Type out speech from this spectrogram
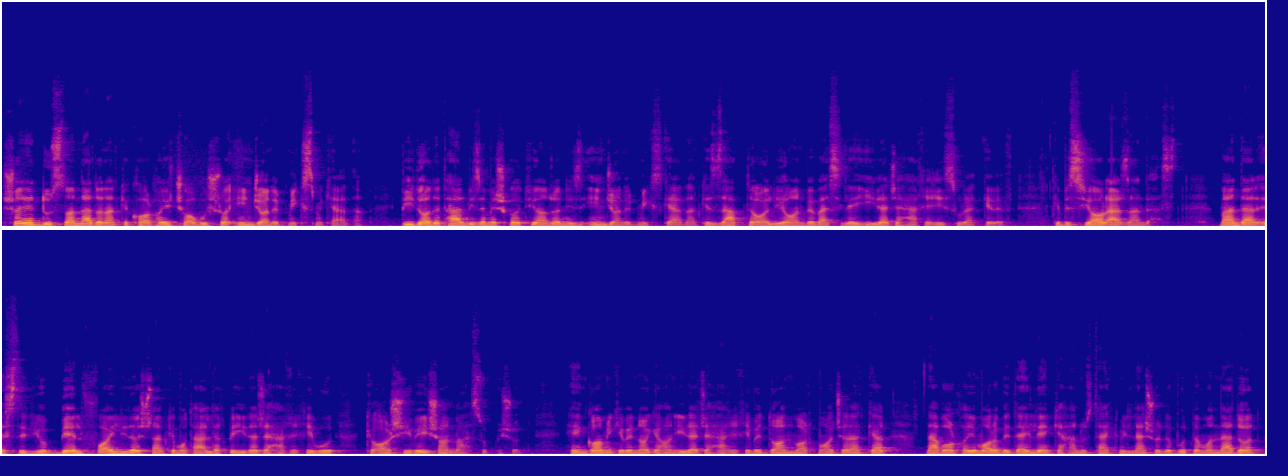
شاید دوستان ندانند که کارهای چاووش را این جانب میکس می‌کردم. بیداد پرویز مشکاتیان را نیز این جانب میکس کردم که ضبط عالی آن به وسیله ایرج حقیقی صورت گرفت که بسیار ارزنده است. من در استودیو بل فایلی داشتم که متعلق به ایرج حقیقی بود که آرشیو ایشان محسوب می‌شد. هنگامی که به ناگهان ایرج حقیقی به دانمارک مهاجرت کرد نوارهای ما را به دلیل اینکه هنوز تکمیل نشده بود به ما نداد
